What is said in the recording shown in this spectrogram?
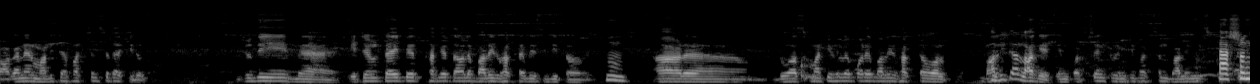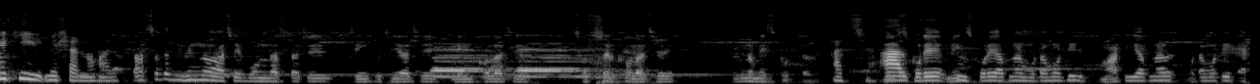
বাগানের মাটিটা পাচ্ছেন সেটা কীরকম। যদি এঁটেল টাইপের থাকে তাহলে বালির ভাগটা বেশি দিতে হবে। আর দোআঁশ মাটি হলে পরে বালির ভাগটা অল্প। বালিটা লাগে টেন পার্সেন্ট টোয়েন্টি পার্সেন্ট বালি তার সঙ্গে কি মেশানো হয়? তার সাথে বিভিন্ন আছে বনডাস্ট আছে চিংকুচি আছে নিমখোল আছে সর্ষের খোল আছে। এগুলো মিক্স করতে হবে। আচ্ছা। আর করে মিক্স করে আপনার মোটামুটি মাটি আপনার মোটামুটি এক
